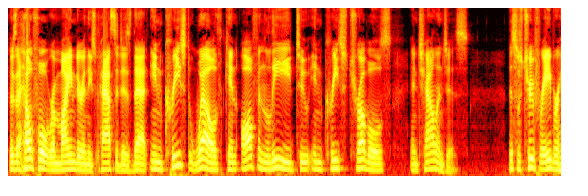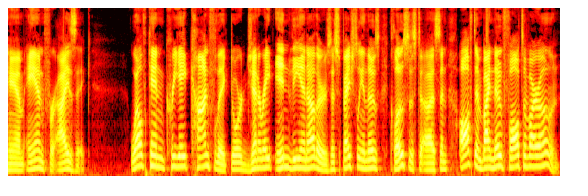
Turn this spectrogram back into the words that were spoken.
There's a helpful reminder in these passages that increased wealth can often lead to increased troubles and challenges. This was true for Abraham and for Isaac. Wealth can create conflict or generate envy in others, especially in those closest to us, and often by no fault of our own.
